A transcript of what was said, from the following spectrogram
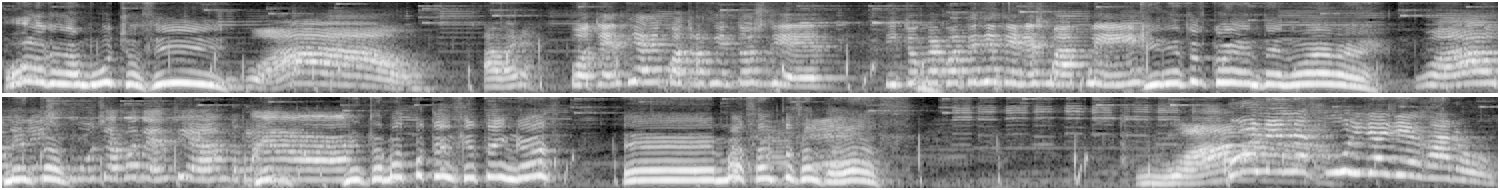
¡Hola, te da mucho, sí! ¡Wow! A ver, Potencia de 410. ¿Y tú qué potencia tienes, Maxi? 549. ¡Wow! Mientras- Tienes mucha potencia. Mi- Mientras más potencia tengas, eh, más alto saltarás. ¡Wow! ¡Hola, el azul ya llegaron!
